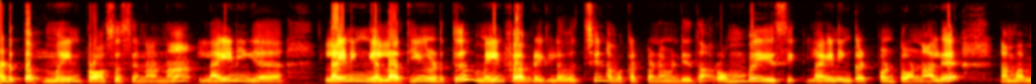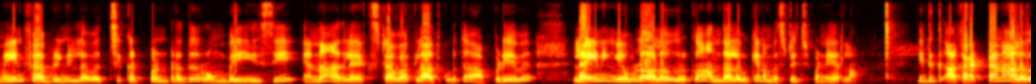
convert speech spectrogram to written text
அடுத்த மெயின் ப்ராசஸ் என்னன்னா லைனிங்கை லைனிங் எல்லாத்தையும் எடுத்து மெயின் ஃபேப்ரிக்கில் வச்சு நம்ம கட் பண்ண வேண்டியது தான் ரொம்ப ஈஸி லைனிங் கட் பண்ணிட்டோன்னாலே நம்ம மெயின் ஃபேப்ரிக்கில் வச்சு கட் பண்ணுறது ரொம்ப ஈஸி ஏன்னா அதில் எக்ஸ்ட்ராவாக கிளாத் கொடுத்து அப்படியே லைனிங் எவ்வளோ அளவு இருக்கோ அந்த அளவுக்கே நம்ம ஸ்டிச் பண்ணிடலாம். இதுக்கு கரெக்டான அளவு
